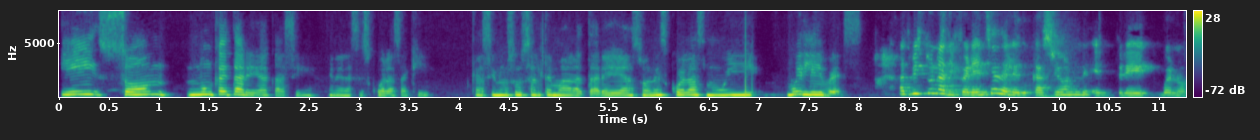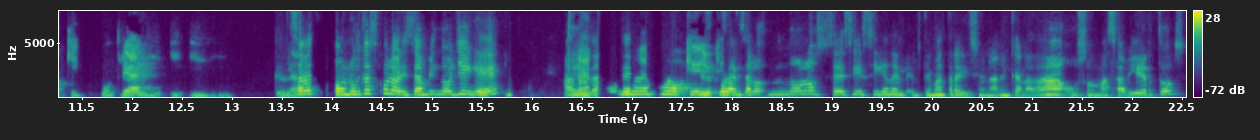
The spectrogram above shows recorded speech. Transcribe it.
y son, nunca hay tarea casi en las escuelas aquí. Casi no se usa el tema de la tarea, son escuelas muy, muy libres. ¿Has visto una diferencia de la educación entre, bueno, aquí Montreal y... y, ¿Sabes? O nunca escolarizé, a mí no llegué a la edad de ah, okay, escolarizarlo. No lo sé si siguen el, el, tema tradicional en Canadá o son más abiertos,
